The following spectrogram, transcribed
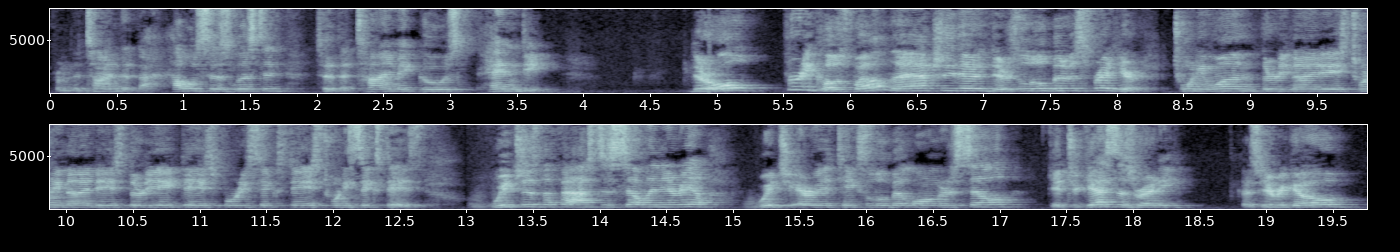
from the time that the house is listed to the time it goes pending. They're all pretty close. Well, actually, there, there's a little bit of a spread here. 21, 39 days, 29 days, 38 days, 46 days, 26 days. Which is the fastest selling area? Which area takes a little bit longer to sell? Get your guesses ready, because here we go.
